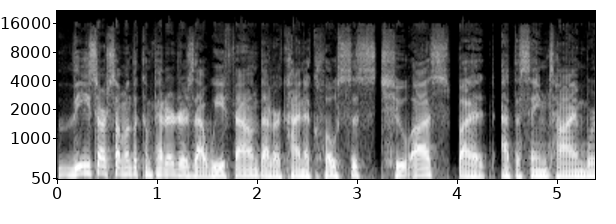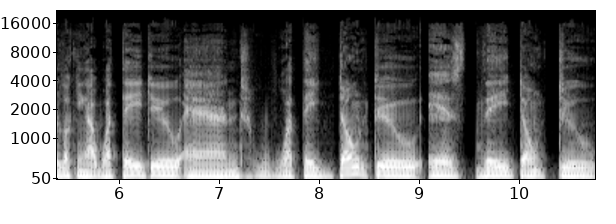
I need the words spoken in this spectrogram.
these are some of the competitors that we found that are kind of closest to us, but at the same time, we're looking at what they do. And what they don't do is they don't do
